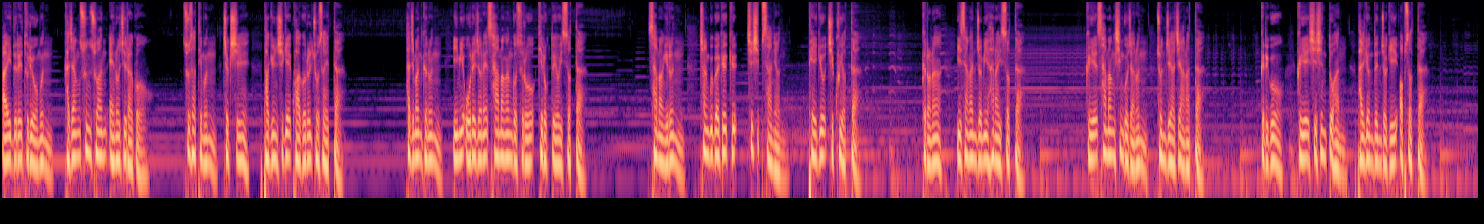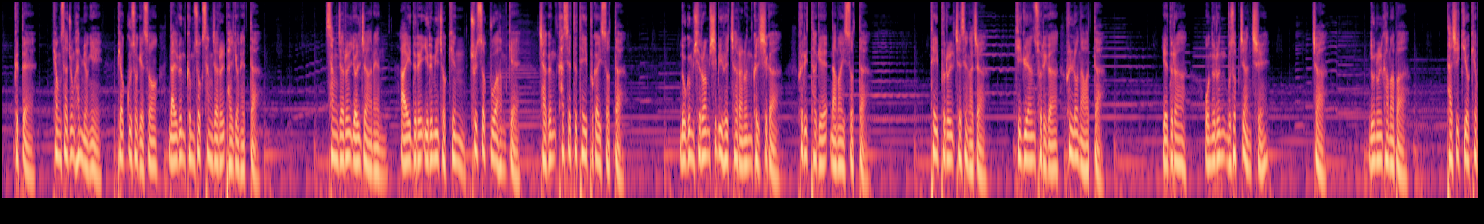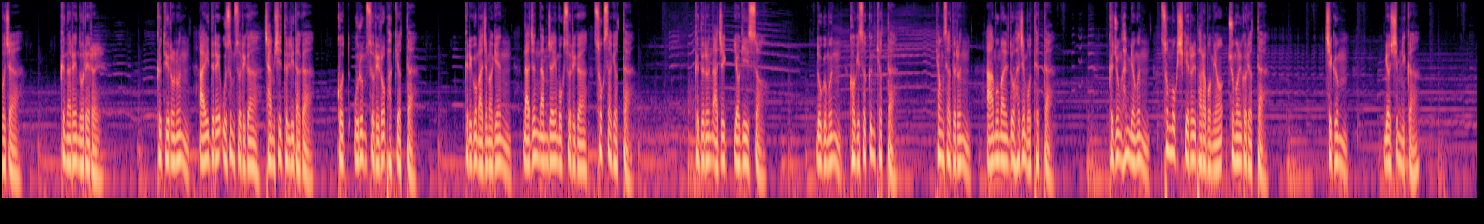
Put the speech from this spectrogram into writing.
아이들의 두려움은 가장 순수한 에너지라고. 수사팀은 즉시 박윤식의 과거를 조사했다. 하지만 그는 이미 오래전에 사망한 것으로 기록되어 있었다. 사망일은 1974년 폐교 직후였다. 그러나 이상한 점이 하나 있었다. 그의 사망 신고자는 존재하지 않았다. 그리고 그의 시신 또한 발견된 적이 없었다. 그때 형사 중 한 명이 벽 구석에서 낡은 금속 상자를 발견했다. 상자를 열자 안엔 아이들의 이름이 적힌 출석부와 함께 작은 카세트 테이프가 있었다. 녹음 실험 12회차라는 글씨가 흐릿하게 남아 있었다. 테이프를 재생하자 기괴한 소리가 흘러나왔다. 얘들아, 오늘은 무섭지 않지? 자, 눈을 감아봐. 다시 기억해보자. 그날의 노래를. 그 뒤로는 아이들의 웃음소리가 잠시 들리다가 곧 울음소리로 바뀌었다. 그리고 마지막엔 낮은 남자의 목소리가 속삭였다. 그들은 아직 여기 있어. 녹음은 거기서 끊겼다. 형사들은 아무 말도 하지 못했다. 그 중 한 명은 손목시계를 바라보며 중얼거렸다. 지금 몇 시입니까?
